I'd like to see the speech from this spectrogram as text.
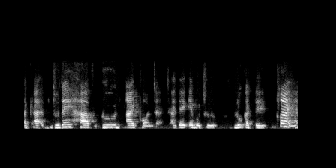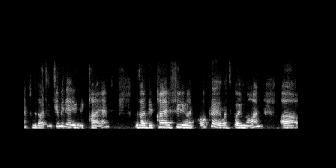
Like, uh, do they have good eye contact? Are they able to look at the client without intimidating the client, without the client feeling like, okay, what's going on? Uh,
